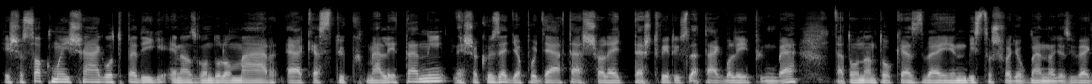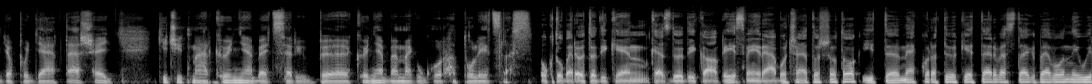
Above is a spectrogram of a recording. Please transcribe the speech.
és a szakmaiságot pedig én azt gondolom már elkezdtük mellé tenni, és a közegyapotgyártással egy testvérüzletágba lépünk be, tehát onnantól kezdve én biztos vagyok benne, hogy az üveggyapotgyártás egy kicsit már könnyebb, egyszerűbb, könnyebben megugorható léc lesz. Október 5-én kezdődik a részvény rábocsátosotok. Itt mekkora tőkét terveztek bevonni új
